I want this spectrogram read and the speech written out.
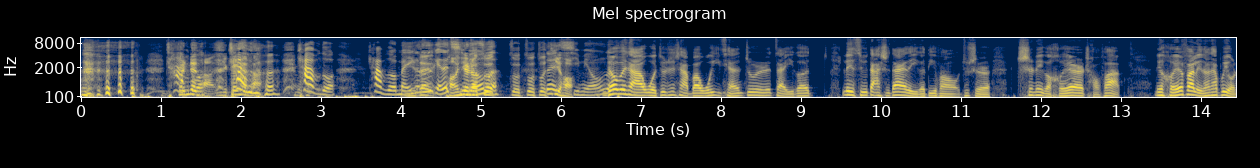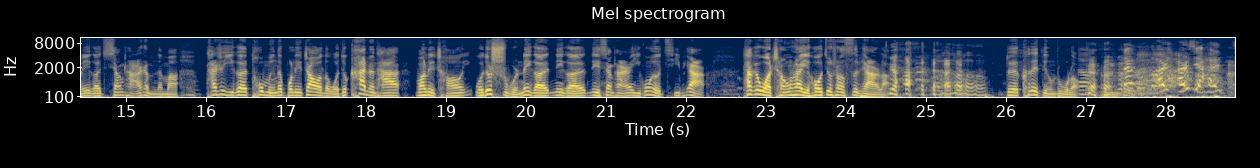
差不多跟着他，你跟差不多，差不多，差不多，每一个都给他螃蟹上做起名字，做做做对记号起名字你知道。为啥？我就是啥吧？我以前就是在一个类似于大时代的一个地方，就是吃那个荷叶炒饭。那荷叶饭里头它不有那个香肠什么的吗？它是一个透明的玻璃罩子，我就看着它往里盛，我就数那个那个那香肠一共有七片儿，他给我盛出来以后就剩四片了。对，可得盯住了。嗯但而而且还教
